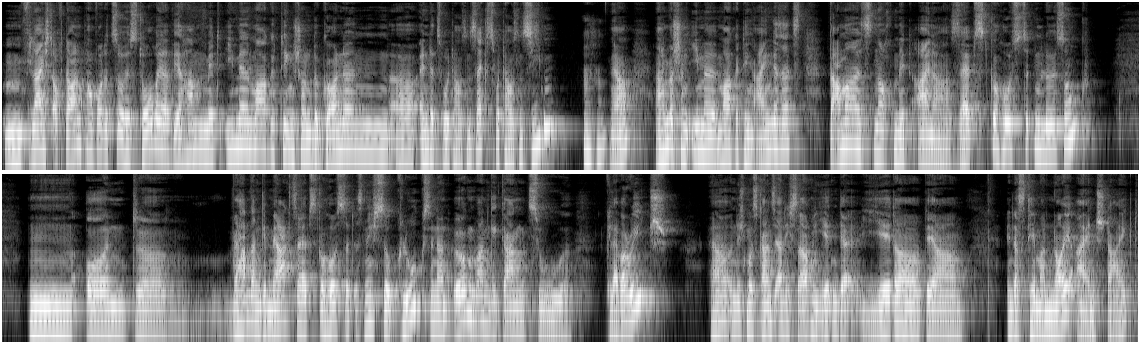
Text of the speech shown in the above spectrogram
Hm, vielleicht auch da ein paar Worte zur Historie. Wir haben mit E-Mail-Marketing schon begonnen äh, Ende 2006, 2007 Mhm. Ja, da haben wir schon E-Mail-Marketing eingesetzt. Damals noch mit einer selbst gehosteten Lösung. Mm, und äh, wir haben dann gemerkt, selbst gehostet ist nicht so klug, sind dann irgendwann gegangen zu Cleverreach. Ja, und ich muss ganz ehrlich sagen, jeden, der, jeder, der in das Thema neu einsteigt,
